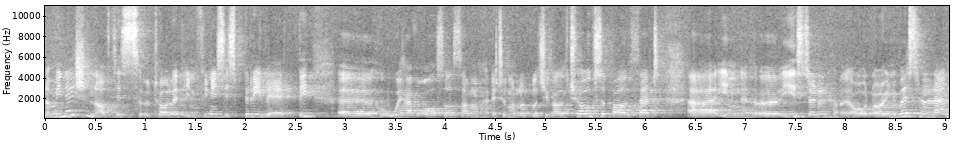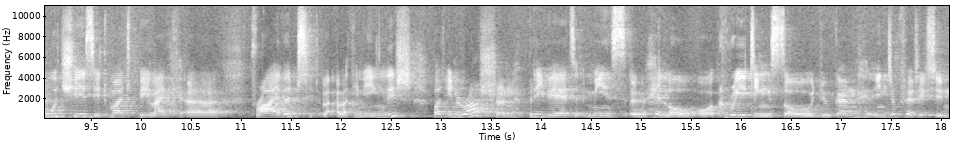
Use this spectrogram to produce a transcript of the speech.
Nomination of this toilet in Finnish is priveetti. Uh, we have also some etymological jokes about that. Uh, in uh, Eastern or, or in Western languages, it might be like uh, private, like in English, but in Russian, privet means uh, hello or greeting, so you can interpret it in,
